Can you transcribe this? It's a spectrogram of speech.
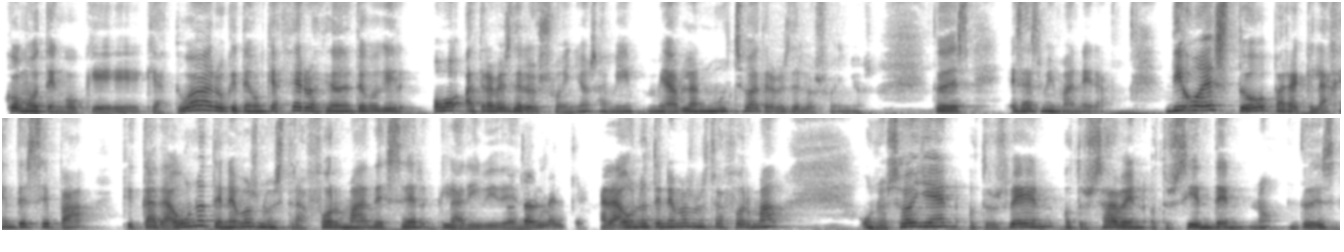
cómo tengo que, actuar o qué tengo que hacer o hacia dónde tengo que ir o a través de los sueños. A mí me hablan mucho a través de los sueños. Entonces, esa es mi manera. Digo esto para que la gente sepa que cada uno tenemos nuestra forma de ser clarividente. Totalmente. Cada uno tenemos nuestra forma, unos oyen, otros ven, otros saben, otros sienten, ¿no? Entonces,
